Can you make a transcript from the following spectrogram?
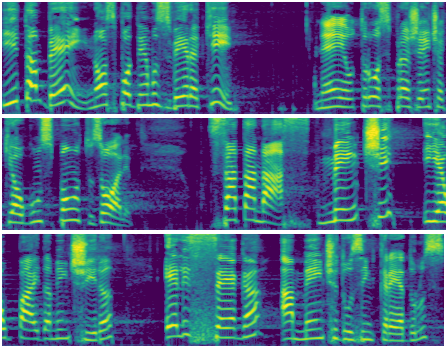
E também nós podemos ver aqui, né, eu trouxe para a gente aqui alguns pontos. Olha, Satanás mente e é o pai da mentira. Ele cega a mente dos incrédulos,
